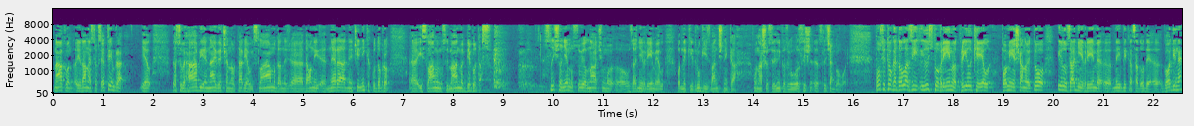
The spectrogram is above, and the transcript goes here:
nakon 11. septembra, jel, da su vehabije najveća notarija u islamu, da, ne, da oni ne rade, ne čini nikako dobro islamu i muslimanima gdje god da su slično njemu su jel naćemo e, u zadnje vrijeme jel, od nekih drugih zvaničnika u našoj sredini koji su govorili sličan, e, sličan govor. Poslije toga dolazi ili isto vrijeme otprilike jel pomiješano je to ili u zadnje vrijeme e, ne bitno sad ode godine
